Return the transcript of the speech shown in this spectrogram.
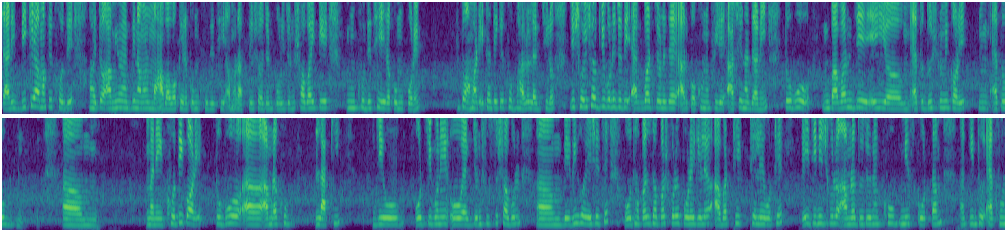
চারিদিকে আমাকে খোঁজে। হয়তো আমিও একদিন আমার মা বাবাকে এরকম খুঁজেছি, আমার আত্মীয় স্বজন, পরিজন সবাইকে খুঁজেছি এরকম করে। তো আমার এটা দেখে খুব ভালো লাগছিল যে শৈশব জীবনে যদি একবার চলে যায় আর কখনো ফিরে আসে না জানি, তবুও বাবান যে এই এত দুষ্টুমি করে এত মানে ক্ষতি করে, তবুও আমরা খুব লাকি যে ও, ওর জীবনে ও একজন সুস্থ, সবল বেবি হয়ে এসেছে, ও ধপাস ধপাস করে পড়ে গেলে আবার ঠিক ঠেলে ওঠে। এই জিনিসগুলো আমরা দুজনে খুব মিস করতাম কিন্তু এখন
